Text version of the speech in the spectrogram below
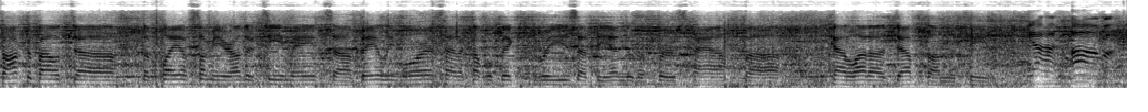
talk about uh, the play of some of your other teammates. Uh, Bailey Morris had a couple big threes at the end of the first half. Uh, got a lot of depth on the team. Yeah, um,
